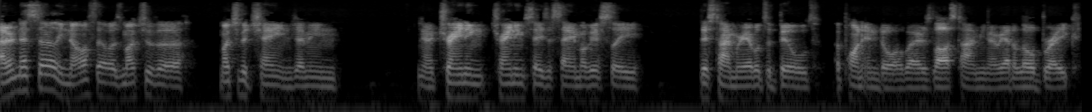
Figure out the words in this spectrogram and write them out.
I don't necessarily know if that was much of a much of a change. I mean, you know, training training stays the same. Obviously, this time we were able to build upon indoor, whereas last time, you know, we had a little break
